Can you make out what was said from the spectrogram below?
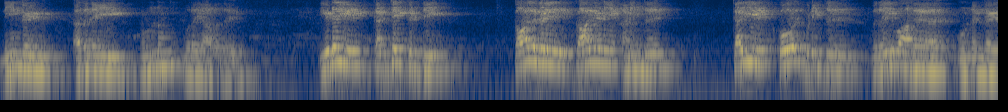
நீங்கள் அதனை உண்ணும் முறையாவது. இடையில் கச்சை கட்டி கால்களில் காலணி அணிந்து கையில் கோல் பிடித்து விரைவாக உண்ணுங்கள்.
